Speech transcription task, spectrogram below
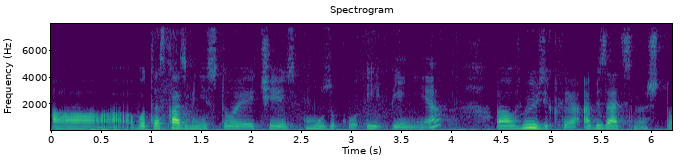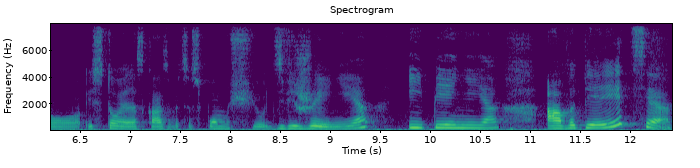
а, вот рассказывание истории через музыку и пение. А, в мюзикле обязательно, что история рассказывается с помощью движения и пения, а в оперете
